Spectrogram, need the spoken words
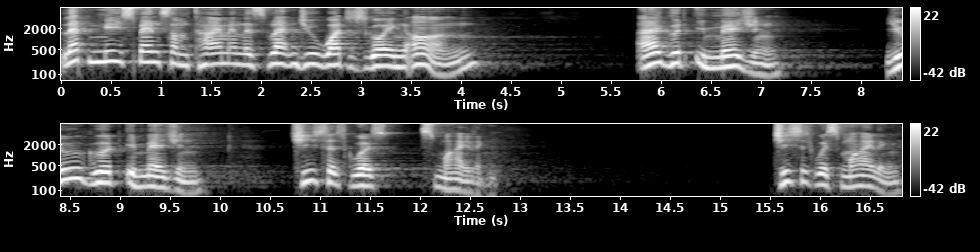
let me spend some time and explain to you what is going on, I could imagine, you could imagine, Jesus was smiling. Jesus was smiling,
